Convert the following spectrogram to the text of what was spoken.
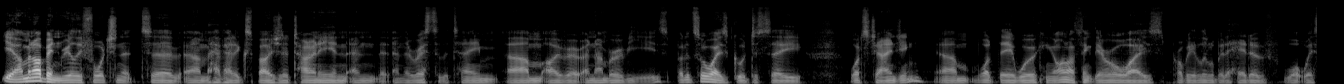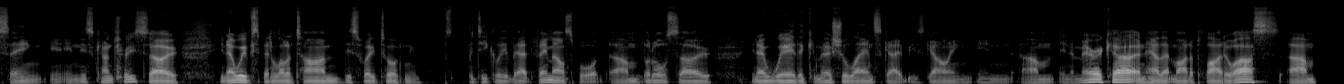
Yeah, I mean, I've been really fortunate to um, have had exposure to Tony and, and, and the rest of the team um, over a number of years, but it's always good to see what's changing, um, what they're working on. I think they're always probably a little bit ahead of what we're seeing in, in this country. So, you know, we've spent a lot of time this week talking particularly about female sport, um, but also you know where the commercial landscape is going in um, in America and how that might apply to us. Um,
